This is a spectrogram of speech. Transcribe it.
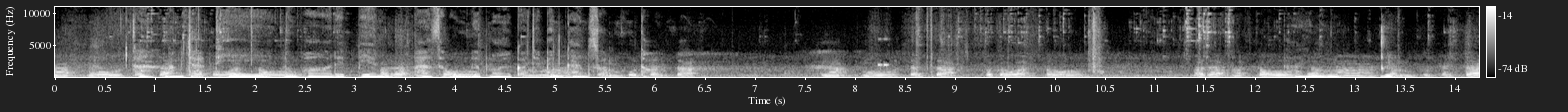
ค่ะหลังจากที่หลวงพ่อได้เปลี่ยนผ้าสบงเรียบร้อยก็จะเป็นการสวดต่อนะโมตัสสะภะคะวะโตอะระหะโตสัมมาสัมพุทธัสสะ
